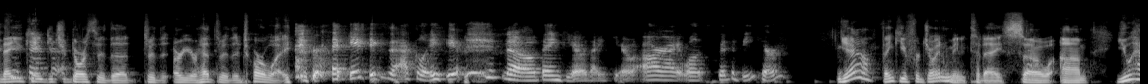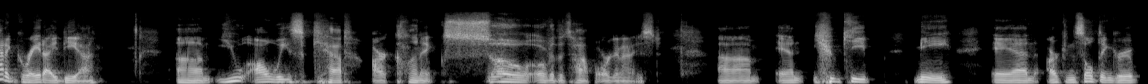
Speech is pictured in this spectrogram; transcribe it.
now you can't get your door through the through the or your head through the doorway. right, exactly. No, thank you, thank you. All right, well, it's good to be here. Yeah, thank you for joining me today. So, um, you had a great idea. Um, you always kept our clinic so over the top organized, um, and you keep me and our consulting group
